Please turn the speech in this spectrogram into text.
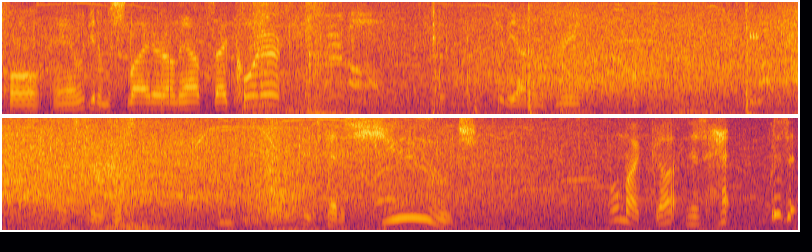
Beautiful. And we'll get him a slider on the outside corner. Should be out number three. That's two. Oops. This dude's head is huge. Oh my god, his head. What is it?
